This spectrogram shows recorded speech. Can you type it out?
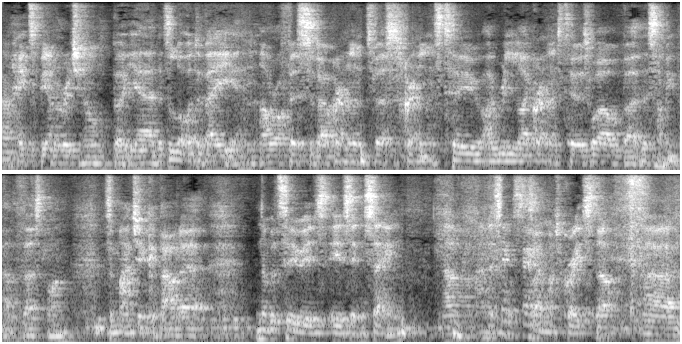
I hate to be unoriginal, but yeah, there's a lot of debate in our office about Gremlins versus Gremlins 2. I really like Gremlins 2 as well, but there's something about the first one. There's a magic about it. Number two is is insane, um, and it's got so much great stuff. Uh,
